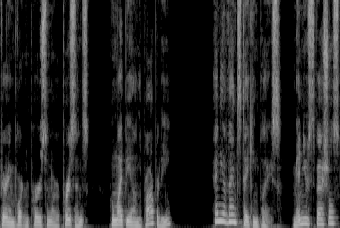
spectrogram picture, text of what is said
very important person or persons, who might be on the property, any events taking place, menu specials,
